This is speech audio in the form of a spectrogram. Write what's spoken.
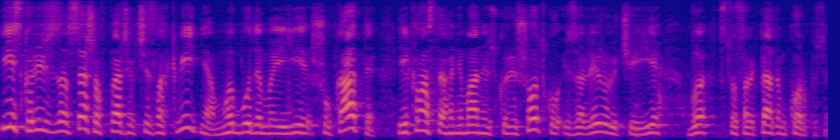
І, скоріш за все, що в перших числах квітня ми будемо її шукати і класти ганіманівську рішотку, ізолюючи її в 145 корпусі.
